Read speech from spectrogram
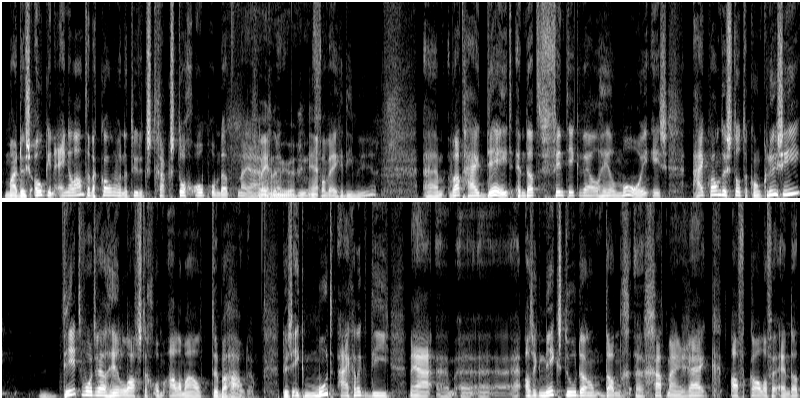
Maar dus ook in Engeland. En daar komen we natuurlijk straks toch op, omdat, nou ja, Vanwege de muur, ja. Vanwege die muur. Ehm, wat hij deed, en dat vind ik wel heel mooi, is hij kwam dus tot de conclusie. Dit wordt wel heel lastig om allemaal te behouden. Dus ik moet eigenlijk die. Nou ja, ehm, eh, eh, als ik niks doe, dan, dan eh, gaat mijn rijk afkalven. En dat.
